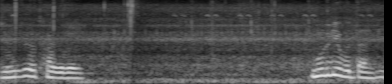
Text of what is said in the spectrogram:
ঝুমঝুম থাকবে। মুরগি বুতা আছে?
